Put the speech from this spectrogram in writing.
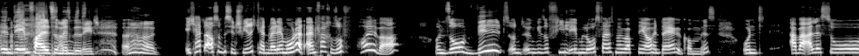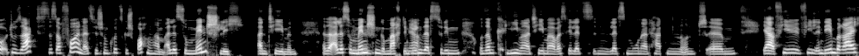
In dem Fall zumindest. Ich hatte auch so ein bisschen Schwierigkeiten, weil der Monat einfach so voll war und so wild und irgendwie so viel eben los war, dass man überhaupt nicht auch hinterhergekommen ist. Und aber alles so, du sagtest es auch vorhin, als wir schon kurz gesprochen haben, alles so menschlich an Themen. Also alles so mhm. menschengemacht, im ja. Gegensatz zu dem unserem Klimathema, was wir letzten, letzten Monat hatten und ähm, ja, viel, viel in dem Bereich.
